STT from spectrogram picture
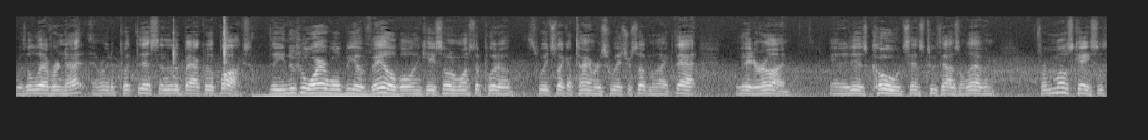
with a lever nut and we're going to put this into the back of the box. The neutral wire will be available in case someone wants to put a switch like a timer switch or something like that later on. And it is code since 2011 for most cases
